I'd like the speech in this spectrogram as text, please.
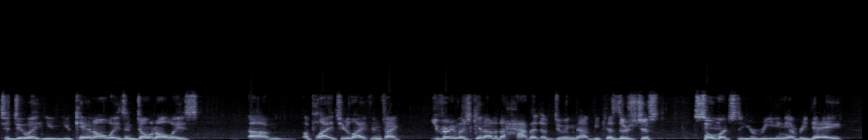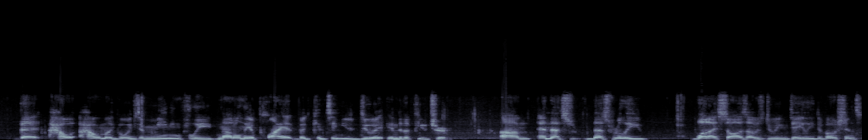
to do it, you, you can't always and don't always um, apply it to your life. In fact, you very much get out of the habit of doing that because there's just so much that you're reading every day that how how am I going to meaningfully not only apply it but continue to do it into the future? Um, and that's that's really what I saw as I was doing daily devotions.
